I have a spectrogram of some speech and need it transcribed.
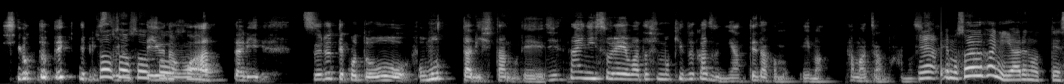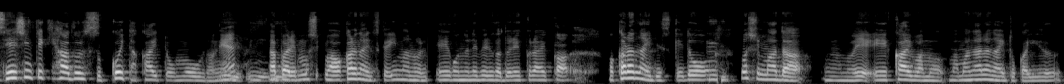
仕事できたりするっていうのもあったりするってことを思ったりしたので、実際にそれ私も気づかずにやってたかも、今、たまちゃんの話。ね、でもそういうふうにやるのって精神的ハードルすっごい高いと思うのね。うんうんうんやっぱりもし、まあわからないですけど、今の英語のレベルがどれくらいかわからないですけど、うんもしまだ、うん、え英会話もままならないとかいう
